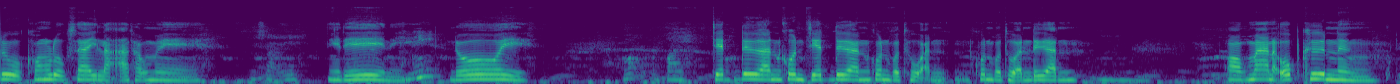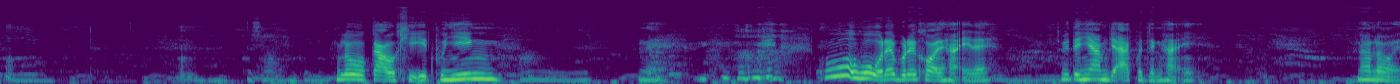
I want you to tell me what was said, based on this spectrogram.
ลูกของลูกไส้หลาเท่าแม่ใช่นี่เด้นี่นี่ โดยเพราะไปเจ็ดเดือน คนเจ็ดเดือน คนบ่ถวน คนบ่ถวนเดือน อืมออกมานะอบคืนหนึ่ง ผู้ชายมันเป็นโลเก่าขีดผู้หญิงเออนี่ หู้หู้ได้บ่ได้คอยใหายเลยมีแต่ย่ามอยากเพิ่นจังใหายน่าอร่อย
